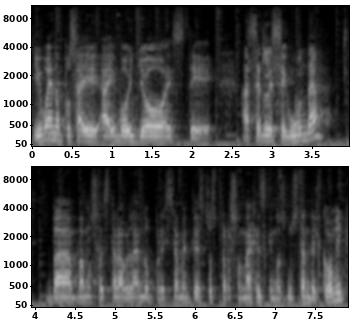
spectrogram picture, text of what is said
Y bueno, pues ahí, ahí voy yo este, a hacerle segunda. Va, vamos a estar hablando precisamente de estos personajes que nos gustan del cómic,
